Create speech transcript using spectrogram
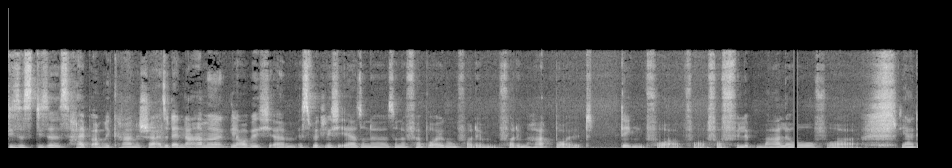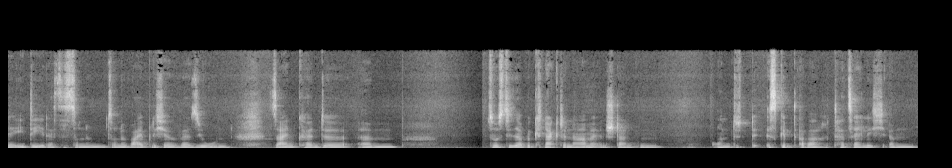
dieses, dieses halbamerikanische, also der Name, glaube ich, ähm, ist wirklich eher so eine, so eine Verbeugung vor dem, vor dem Hardboiled. Ding vor, vor, vor Philip Marlowe, vor ja, der Idee, dass es so eine, so eine weibliche Version sein könnte. Ähm, so ist dieser beknackte Name entstanden. Und es gibt aber tatsächlich ähm,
